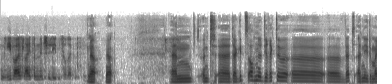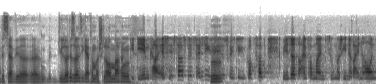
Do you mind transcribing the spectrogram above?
nie war es leichter, Menschenleben zu retten. Ja, ja. Ähm, und äh, da gibt es auch eine direkte äh, äh, Website. Ah, nee, du meintest ja, wir, äh, die Leute sollen sich einfach mal schlau machen. Die DMKS ist das letztendlich, mhm. wenn ich das richtig im Kopf habe. Wie gesagt, einfach mal in die Suchmaschine reinhauen.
